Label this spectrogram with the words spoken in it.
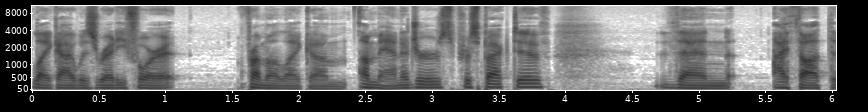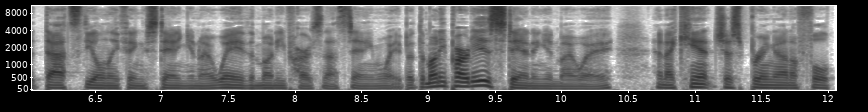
like I was ready for it from a like um a manager's perspective, then I thought that that's the only thing standing in my way. The money part's not standing in my way, but the money part is standing in my way, and I can't just bring on a full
